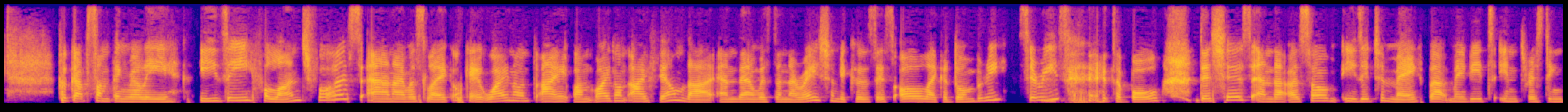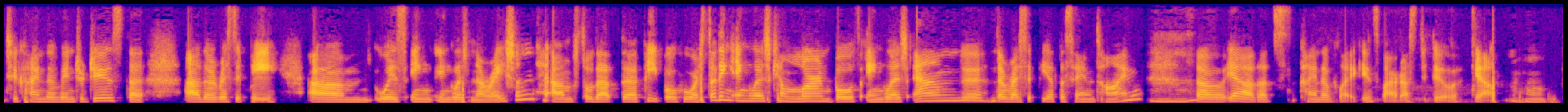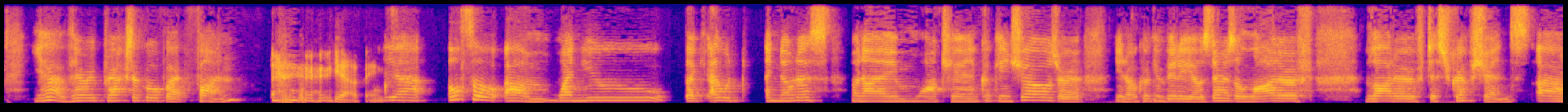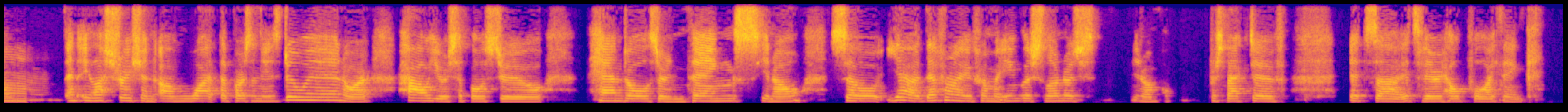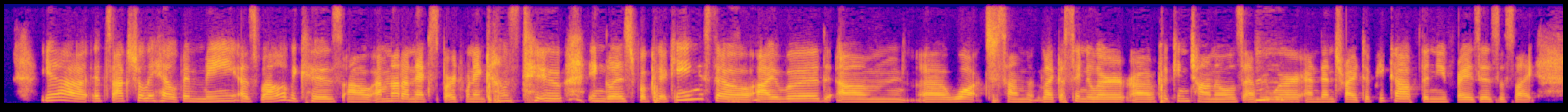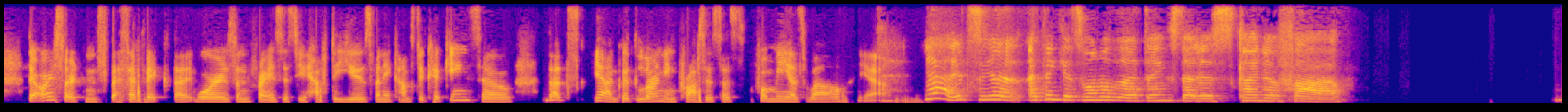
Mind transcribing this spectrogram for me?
cook up something really easy for lunch for us. And I was like, okay, why not I um, why don't I film that? And then with the narration because it's all like a donburi series. Mm-hmm. it's a bowl dishes and that are so easy to make, but maybe it's interesting to kind of introduce the other recipe um, with in English narration um, so that the people who are studying English can learn both English and uh, the recipe at the same time. Mm-hmm. So yeah, that's kind of like inspired us to do. Yeah. Yeah. Mm-hmm. Yeah, very practical but fun. yeah, thanks. Yeah. Also, um, when you like, I would I notice when I'm watching cooking shows or you know cooking videos, there's a lot of lot of descriptions, um, mm. an illustration of what the person is doing or how you're supposed to handle certain things. You know, so yeah, definitely from an English learner's you know perspective it's uh, it's very helpful i think yeah, it's actually helping me as well because uh, I'm not an expert when it comes to English for cooking. So mm-hmm. I would um, uh, watch some like a similar uh, cooking channels everywhere mm-hmm. and then try to pick up the new phrases. It's like there are certain specific uh, words and phrases you have to use when it comes to cooking. So that's yeah, a good learning process as, for me as well. Yeah. Yeah, it's yeah. I think it's one of the things that is kind of uh,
